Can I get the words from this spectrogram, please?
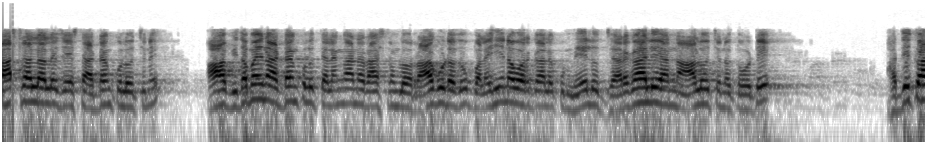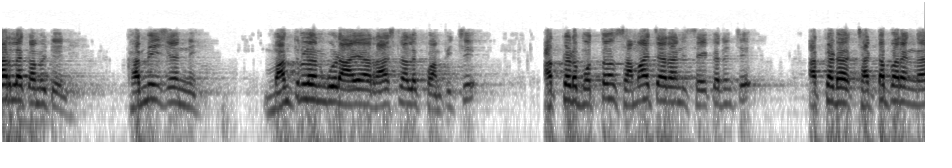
రాష్ట్రాలలో చేస్తే అడ్డంకులు వచ్చినాయి. ఆ విధమైన అడ్డంకులు తెలంగాణ రాష్ట్రంలో రాకూడదు బలహీన వర్గాలకు మేలు జరగాలి అన్న ఆలోచనతోటి అధికారుల కమిటీని కమిషన్ని మంత్రులను కూడా ఆయా రాష్ట్రాలకు పంపించి అక్కడ మొత్తం సమాచారాన్ని సేకరించి అక్కడ చట్టపరంగా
